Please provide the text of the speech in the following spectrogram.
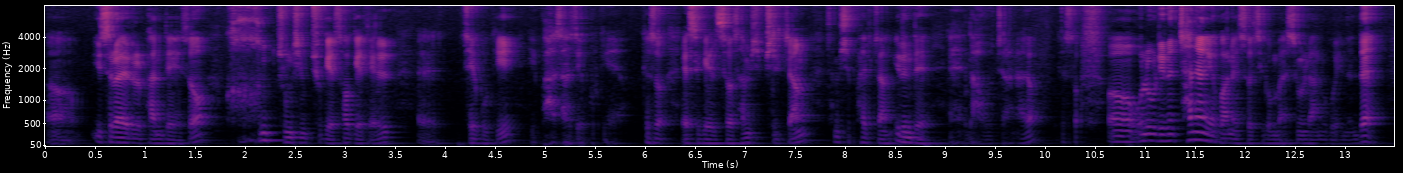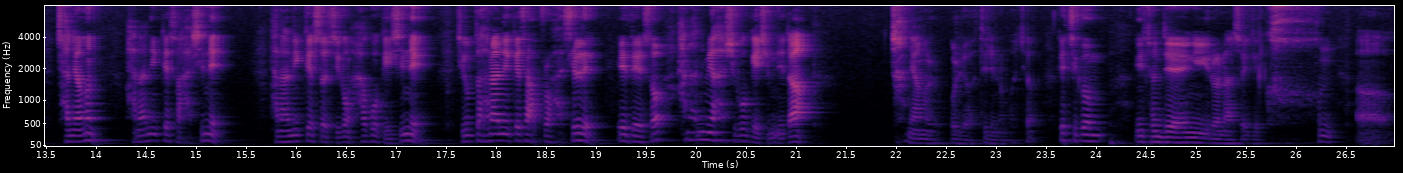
어, 이스라엘을 반대해서 큰 중심축에 서게 될 에, 제국이 이 바사 제국이에요. 그래서 에스겔서 37장, 38장 이런 데 에, 나오잖아요. 그래서 어, 오늘 우리는 찬양에 관해서 지금 말씀을 나누고 있는데 찬양은 하나님께서 일, 하나님께서 지금 하고 계신 일, 지금 또 하나님께서 앞으로 하실 일에 대해서 하나님이 하시고 계십니다. 찬양을 올려드리는 거죠. 지금 이 전쟁이 일어나서 이게 큰 어,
